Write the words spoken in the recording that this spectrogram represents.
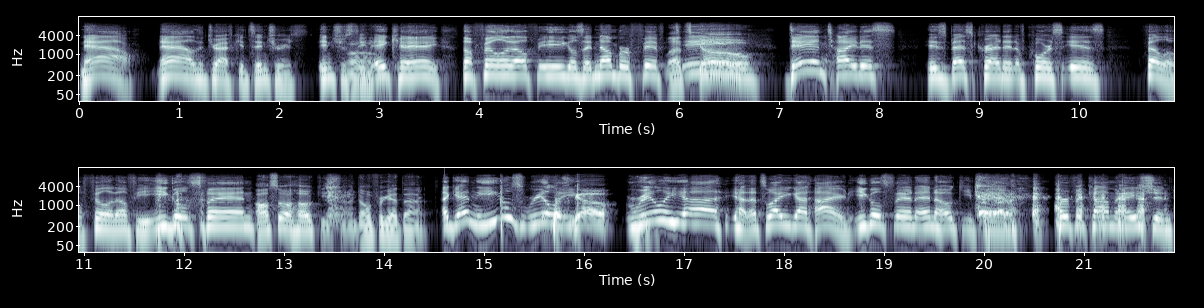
Now, now the draft gets interest, interesting. Uh-oh. AKA the Philadelphia Eagles at number 15. Let's go. Dan Titus, his best credit, of course, is fellow Philadelphia Eagles fan. Also a Hokie, son. Don't forget that. Again, the Eagles really, Let's go. really, uh, yeah, that's why you got hired. Eagles fan and Hokie fan, perfect combination.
